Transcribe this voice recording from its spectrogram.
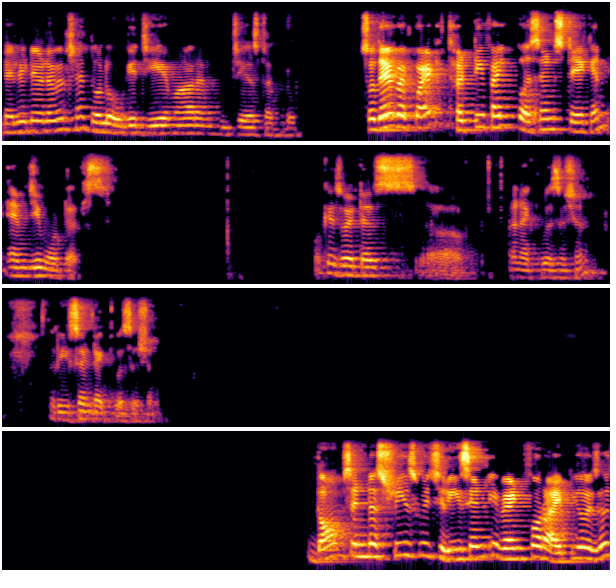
डेली डे डेविल्स है दो लोग हो गए G M R and J S W So they have acquired 35% stake in MG Motors. Okay, so it is uh, an acquisition, recent acquisition. DOMS Industries, which recently went for IPO, is a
